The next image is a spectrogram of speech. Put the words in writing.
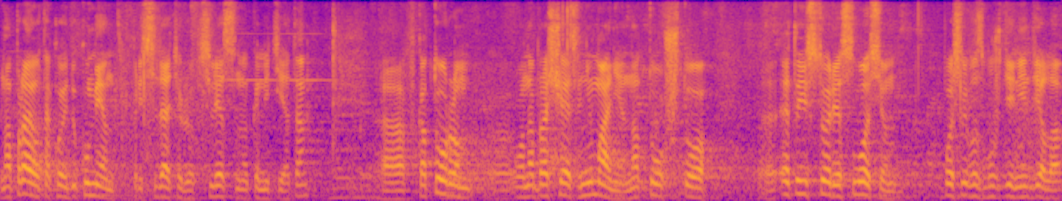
направил такой документ председателю Следственного комитета, в котором он обращает внимание на то, что эта история с лосем после возбуждения дела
